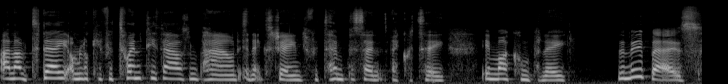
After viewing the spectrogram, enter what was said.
and I'm, today I'm looking for £20,000 in exchange for 10% equity in my company, the Mood Bears.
